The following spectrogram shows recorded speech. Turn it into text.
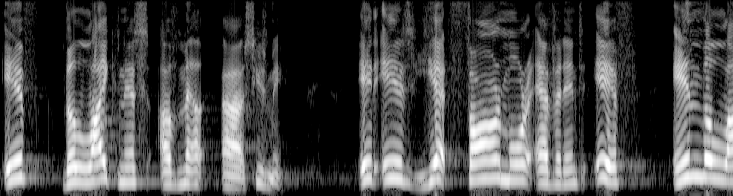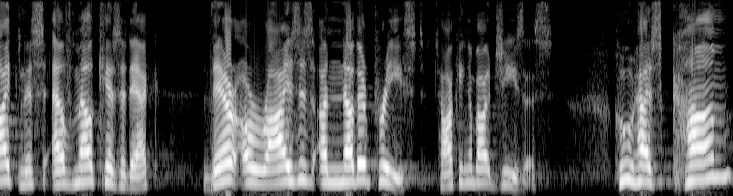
if the likeness of, uh, excuse me, it is yet far more evident if in the likeness of Melchizedek there arises another priest, talking about Jesus, who has come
